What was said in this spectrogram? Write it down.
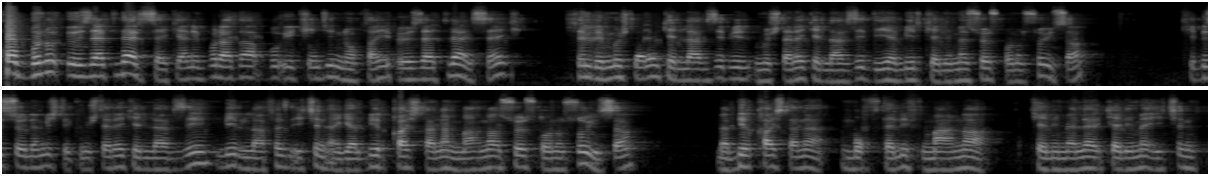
Hop bunu özetlersek yani burada bu ikinci noktayı özetlersek şimdi müşterek lafzi bir müşterek lafzi diye bir kelime söz konusuysa ki biz söylemiştik müşterek lafzi bir lafız için eğer birkaç tane mana söz konusuysa ve birkaç tane muhtelif mana kelimeler kelime için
